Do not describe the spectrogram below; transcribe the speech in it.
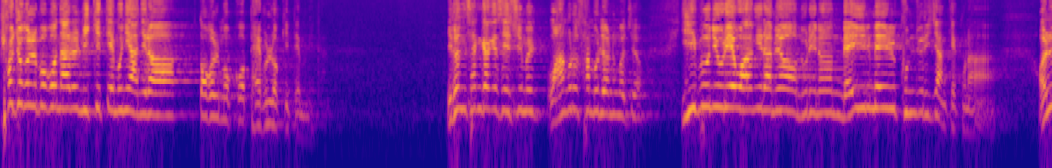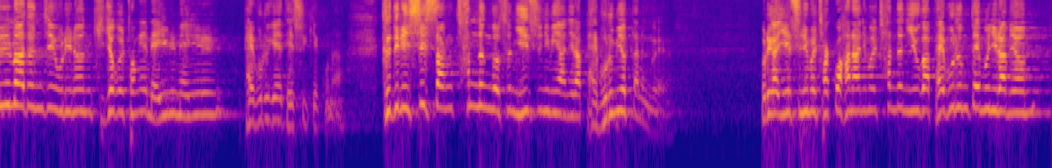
표적을 보고 나를 믿기 때문이 아니라 떡을 먹고 배불렀기 때문이다. 이런 생각에서 예수님을 왕으로 삼으려는 거죠. 이분이 우리의 왕이라면 우리는 매일매일 굶주리지 않겠구나. 얼마든지 우리는 기적을 통해 매일매일 배부르게 될 수 있겠구나. 그들이 실상 찾는 것은 예수님이 아니라 배부름이었다는 거예요. 우리가 예수님을 찾고 하나님을 찾는 이유가 배부름 때문이라면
